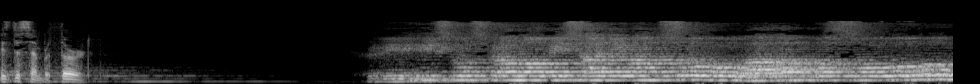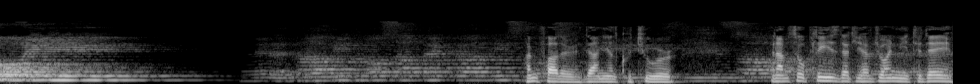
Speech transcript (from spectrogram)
is December 3rd. I'm Father Daniel Couture, and I'm so pleased that you have joined me today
